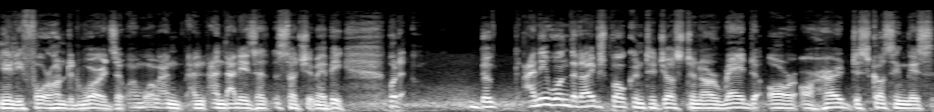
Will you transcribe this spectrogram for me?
nearly 400 words, uh, and, and, and that is as such it may be. But the, anyone that I've spoken to, Justin, or read or, or heard discussing this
